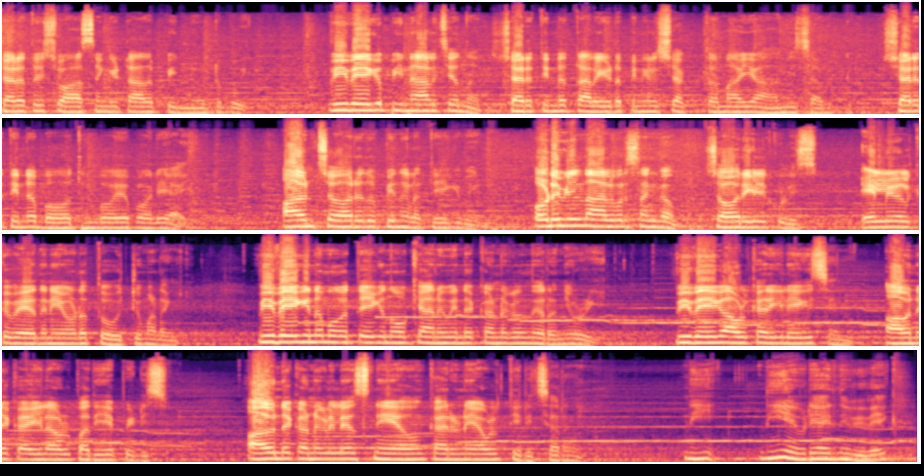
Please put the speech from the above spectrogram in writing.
ശരത്ത് ശ്വാസം കിട്ടാതെ പിന്നോട്ട് പോയി. വിവേക് പിന്നാലെ ചെന്ന് ശരത്തിന്റെ തലയുടെ പിന്നിൽ ശക്തമായി ആഞ്ഞു ചവിട്ടി. ശരത്തിന്റെ ബോധം പോയ പോലെയായി. അവൻ ചോര തുപ്പി നിലത്തേക്ക് വീണു. ഒടുവിൽ നാൽവർ സംഘം ചോരയിൽ കുളിച്ചു. എല്ലുകൾക്ക് വേദനയോടെ തോറ്റുമടങ്ങി. വിവേകിന്റെ മുഖത്തേക്ക് നോക്കി അനുവിന്റെ കണ്ണുകൾ നിറഞ്ഞൊഴുകി. വിവേക് അവൾക്കരികിലേക്ക് ചെന്നു. അവന്റെ കയ്യിൽ അവൾ പതിയെ പിടിച്ചു. അവന്റെ കണ്ണുകളിലെ സ്നേഹവും കരുണയും അവൾ തിരിച്ചറിഞ്ഞു. നീ നീ എവിടെയായിരുന്നു വിവേക്?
